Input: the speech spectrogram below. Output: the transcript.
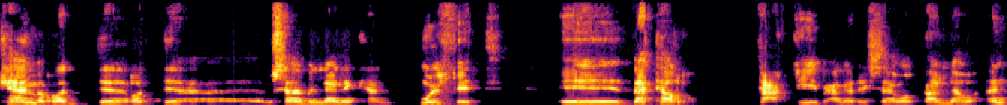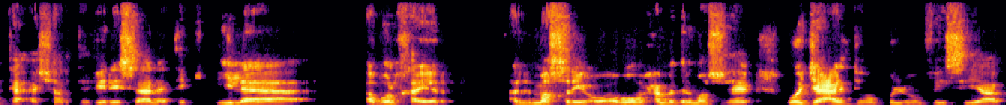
كان رد رد أسامة بن لادن كان ملفت ذكر تعقيب على الرسالة وقال له أنت أشرت في رسالتك إلى أبو الخير المصري أو أبو محمد المصري وجعلتهم كلهم في سياق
